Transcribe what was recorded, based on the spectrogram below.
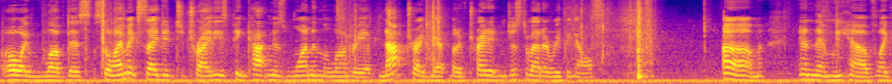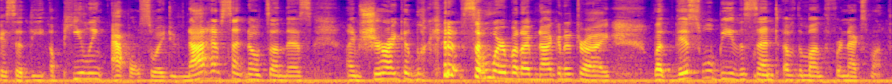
Oh, I love this. So I'm excited to try these. Pink cotton is one in the laundry I've not tried yet, but I've tried it in just about everything else. Um, and then we have, like I said, the appealing apple. So I do not have scent notes on this. I'm sure I could look it up somewhere, but I'm not going to try. But this will be the scent of the month for next month.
